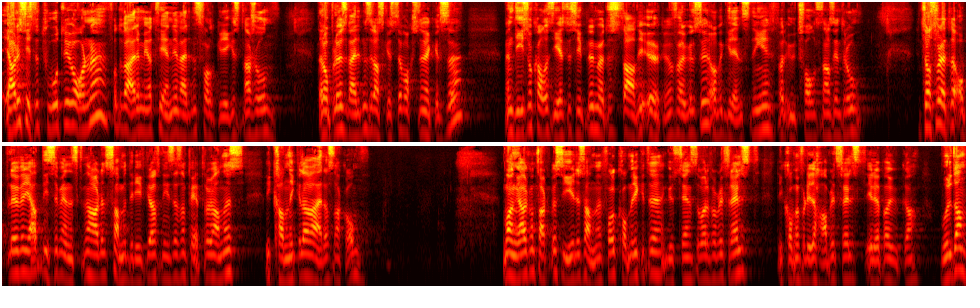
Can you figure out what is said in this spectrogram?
Jeg har de siste 22 årene fått være med å tjene i verdens folkerikeste nasjon. Der oppleves verdens raskeste voksende vekkelse. Men de som kalles Jesu disipler, møter stadig økende forfølgelser og begrensninger for utfoldelsen av sin tro. Tross for dette opplever jeg at disse menneskene har den samme drivkraften i seg som Peter og Johannes. Vi kan ikke la være å snakke om. Mange jeg har kontakt med, sier det samme. Folk kommer ikke til gudstjeneste våre for å bli frelst. De kommer fordi de har blitt frelst i løpet av uka. Hvordan?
